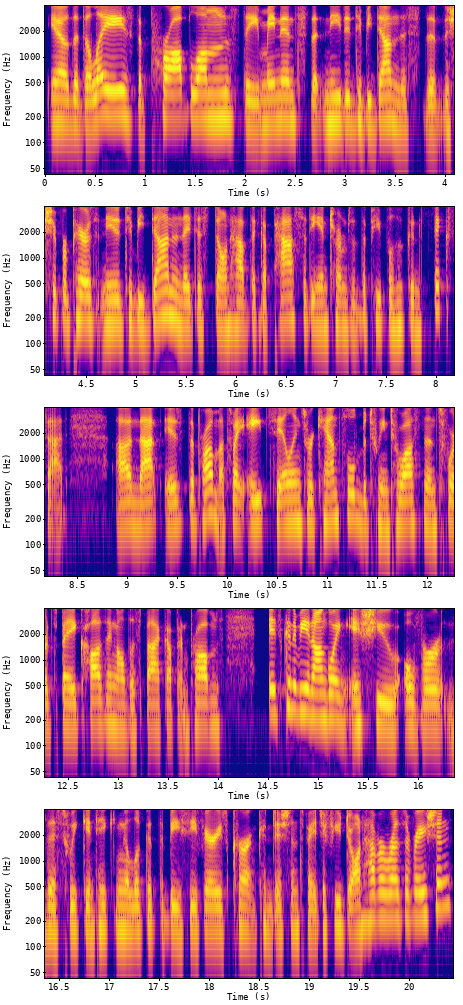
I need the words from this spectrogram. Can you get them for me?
you know the delays, the problems, the maintenance that needed to be done, this, the, the ship repairs that needed to be done, and they just don't have the capacity in terms of the people who can fix that. Uh, and that is the problem. That's why eight sailings were canceled between Tsawwassen and Swartz Bay, causing all this backup and problems. It's going to be an ongoing issue over this weekend. Taking a look at the BC Ferries current conditions page. If you don't have a reservation,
